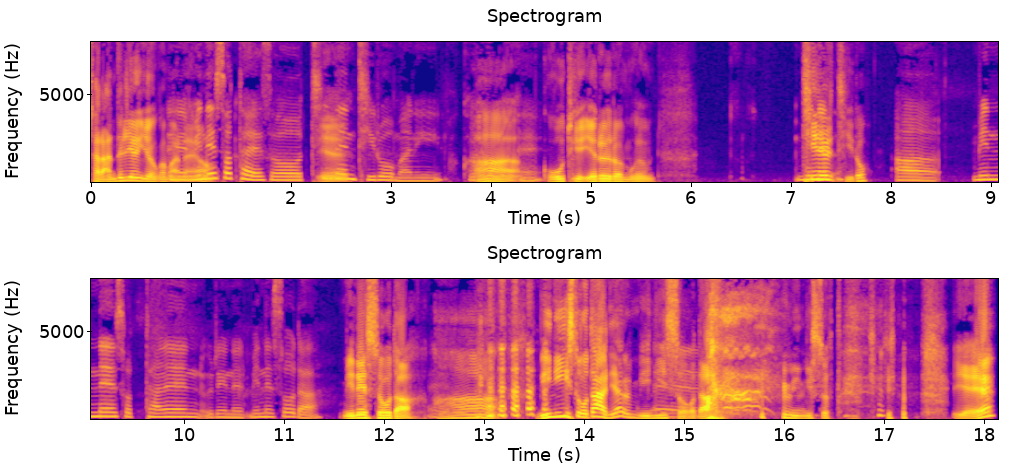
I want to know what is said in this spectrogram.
잘 안 들리는 경우가 네, 많아요. 미네소타에서 T는 뒤로 많이 바꿔요. 아, 네. 어떻게 예를 들면 T를 미네- D로? 아, 미네소타는 우리는 미네소다. 미네소다. 네. 아, 미니소다 아니야? 미니소다. 미니소다. 예. 네.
